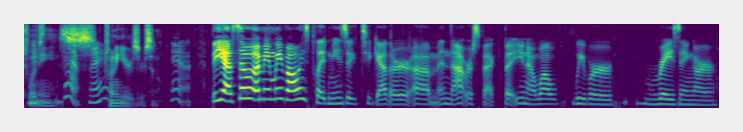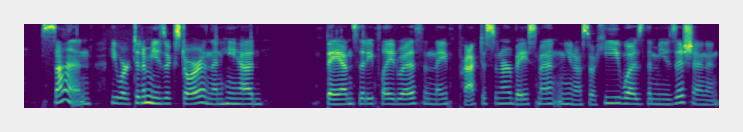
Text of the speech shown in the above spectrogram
20, yeah, right? 20 years or so. Yeah. But yeah, so I mean, we've always played music together um, in that respect. But, you know, while we were raising our son, he worked at a music store and then he had bands that he played with and they practiced in our basement. And, you know, so he was the musician. And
